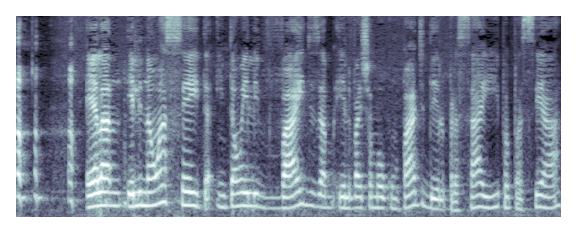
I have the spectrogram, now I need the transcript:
ela, ele não aceita. Então ele vai ele vai chamar o compadre dele pra sair, pra passear,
